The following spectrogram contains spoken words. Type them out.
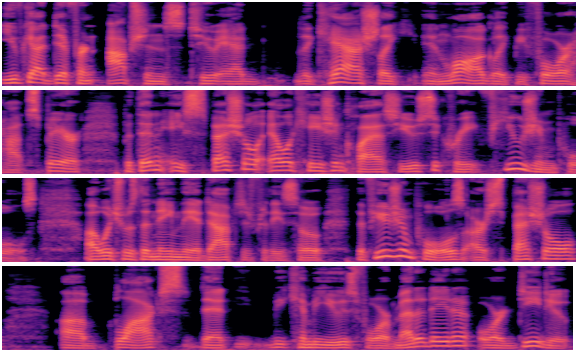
you've got different options to add the cache like in log like before hot spare but then a special allocation class used to create fusion pools uh, which was the name they adopted for these so the fusion pools are special uh, blocks that can be used for metadata or dedupe.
